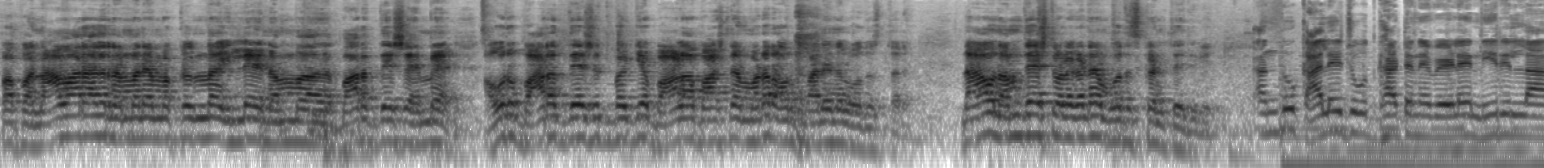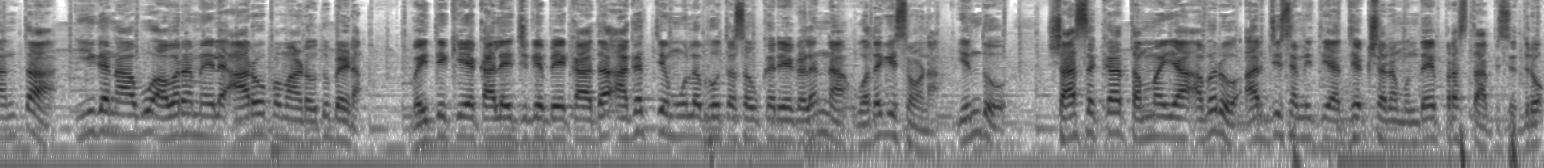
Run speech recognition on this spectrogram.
ಪಾಪ, ನಾವಾರಾದ್ರೆ ನಮ್ಮ ಮನೆ ಮಕ್ಕಳನ್ನ ಇಲ್ಲೇ ನಮ್ಮ ಭಾರತ ದೇಶ ಹೆಮ್ಮೆ. ಅವರು ಭಾರತ ದೇಶದ ಬಗ್ಗೆ ಭಾಳ ಭಾಷಣ ಮಾಡೋರು ಅವ್ರು ಫಾರಿನಲ್ಲಿ ಓದಿಸ್ತಾರೆ. ನಾವು ನಮ್ಮ ದೇಶದೊಳಗಡೆ ಓದಿಸ್ಕೊಳ್ತಾ ಇದೀವಿ. ಅಂದು ಕಾಲೇಜು ಉದ್ಘಾಟನೆ ವೇಳೆ ನೀರಿಲ್ಲ ಅಂತ ಈಗ ನಾವು ಅವರ ಮೇಲೆ ಆರೋಪ ಮಾಡೋದು ಬೇಡ. ವೈದ್ಯಕೀಯ ಕಾಲೇಜಿಗೆ ಬೇಕಾದ ಅಗತ್ಯ ಮೂಲಭೂತ ಸೌಕರ್ಯಗಳನ್ನ ಒದಗಿಸೋಣ ಎಂದು ಶಾಸಕ ತಮ್ಮಯ್ಯ ಅವರು ಅರ್ಜಿ ಸಮಿತಿ ಅಧ್ಯಕ್ಷರ ಮುಂದೆ ಪ್ರಸ್ತಾಪಿಸಿದ್ರು.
